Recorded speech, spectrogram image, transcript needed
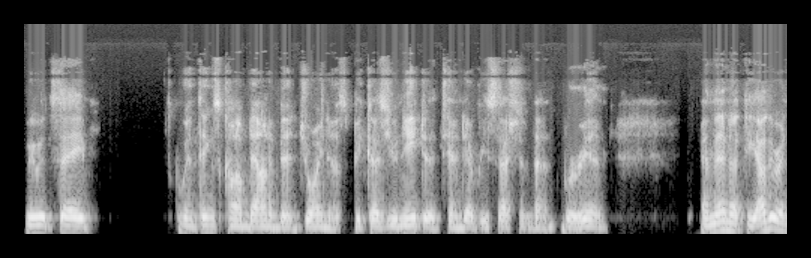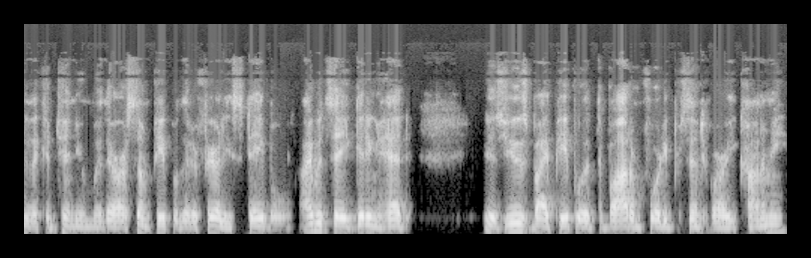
we would say, when things calm down a bit, join us because you need to attend every session that we're in. And then at the other end of the continuum, where there are some people that are fairly stable, I would say getting ahead is used by people at the bottom 40% of our economy.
